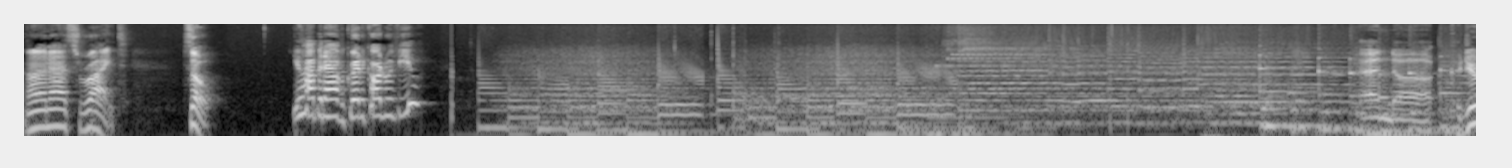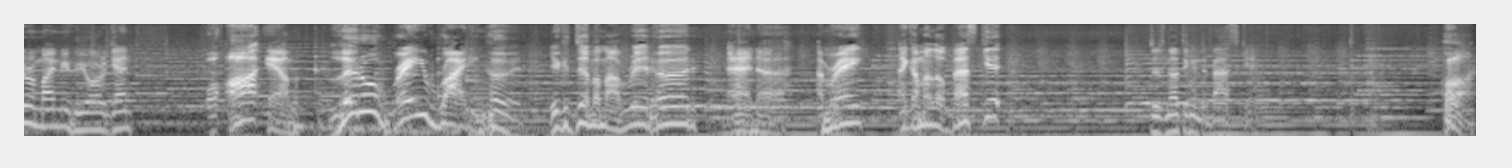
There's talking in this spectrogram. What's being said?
Uh, that's right. So, you happen to have a credit card with you? And, uh, could you remind me who you are again? Well, I am Little Ray Riding Hood. You can tell by my red hood, and uh, I'm Ray. I got my little basket. There's nothing in the basket. Hold on,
